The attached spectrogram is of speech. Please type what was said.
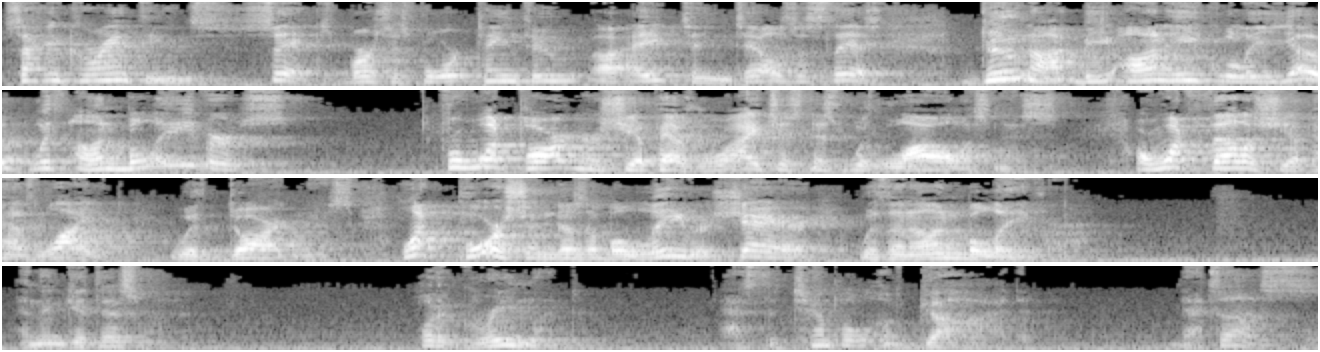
2 Corinthians 6, verses 14 through uh, 18 tells us this Do not be unequally yoked with unbelievers. For what partnership has righteousness with lawlessness? Or what fellowship has light with darkness? What portion does a believer share with an unbeliever? And then get this one. What agreement has the temple of God, that's us,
